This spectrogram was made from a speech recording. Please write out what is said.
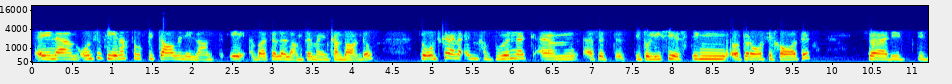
En um, ons is die enigste hospitaal in die land eh, wat hulle langtermyn kan behandel. So ons kry hulle in gewoonlik ehm um, as dit die polisie 'n sting operasie gehad het. So die die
